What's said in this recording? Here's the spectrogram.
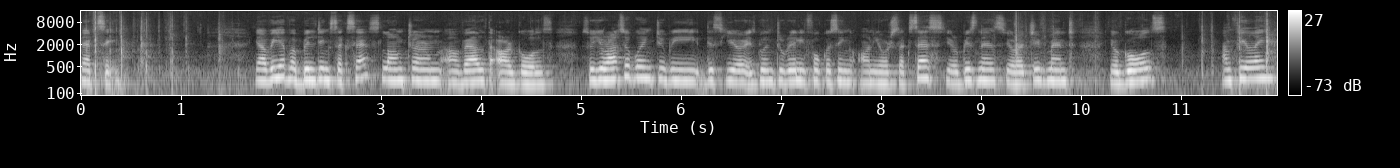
Let's see. Yeah, we have a building success, long-term uh, wealth, our goals. So you're also going to be, this year is going to really focusing on your success, your business, your achievement, your goals. I'm feeling.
